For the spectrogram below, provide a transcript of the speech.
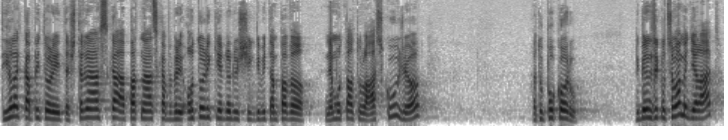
Tyhle kapitoly, ta 14 a 15 by byly o tolik jednodušší, kdyby tam Pavel nemotal tu lásku, že jo? A tu pokoru. Kdyby jen řekl, co máme dělat,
